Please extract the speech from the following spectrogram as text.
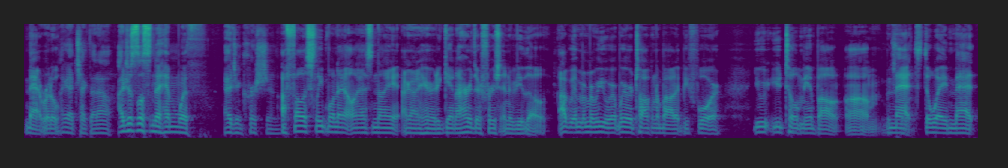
Matt Riddle. I gotta check that out. I just listened to him with Edge and Christian. I fell asleep on that last night. I gotta hear it again. I heard their first interview though. I remember we were we were talking about it before. You you told me about um, Matt the way Matt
